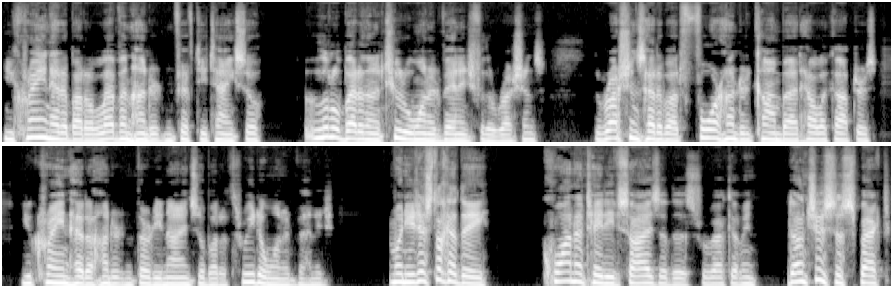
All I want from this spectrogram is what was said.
Ukraine had about 1,150 tanks, so a little better than a two to one advantage for the Russians. The Russians had about 400 combat helicopters. Ukraine had 139, so about a three to one advantage. When you just look at the quantitative size of this, Rebekah, I mean, don't you suspect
